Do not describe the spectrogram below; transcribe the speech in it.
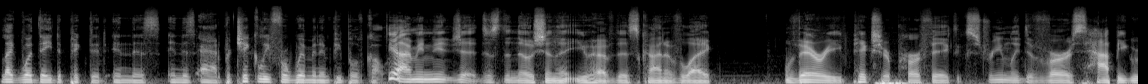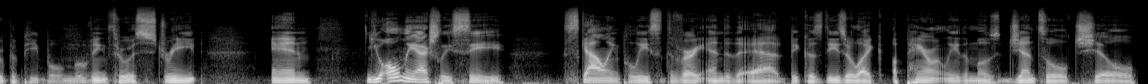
like what they depicted in this in this ad, particularly for women and people of color. yeah. I mean, just the notion that you have this kind of like very picture perfect, extremely diverse, happy group of people moving through a street, and you only actually see scowling police at the very end of the ad because these are like apparently the most gentle, chill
